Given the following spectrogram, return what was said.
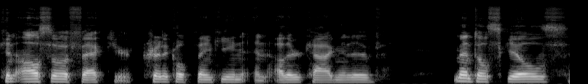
can also affect your critical thinking and other cognitive mental skills.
